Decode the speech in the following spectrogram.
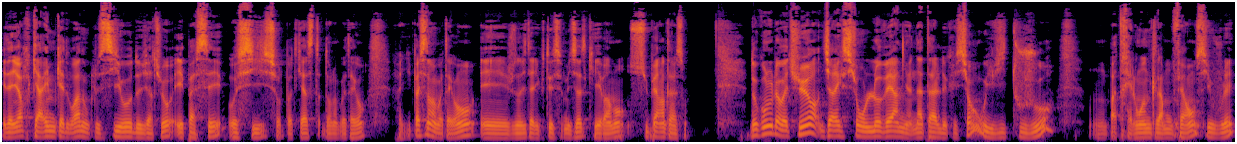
Et d'ailleurs, Karim Kadoura, donc le CEO de Virtuo, est passé aussi sur le podcast dans la boîte à gants. Enfin, il est passé dans la boîte à gants et je vous invite à l'écouter ce épisode qui est vraiment super intéressant. Donc on loue la voiture, direction l'Auvergne natale de Christian, où il vit toujours, pas très loin de Clermont-Ferrand si vous voulez.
